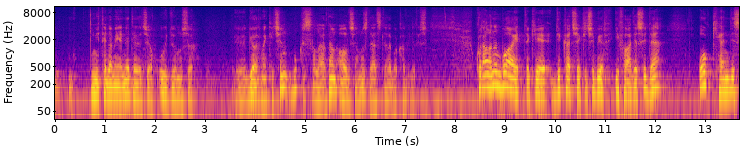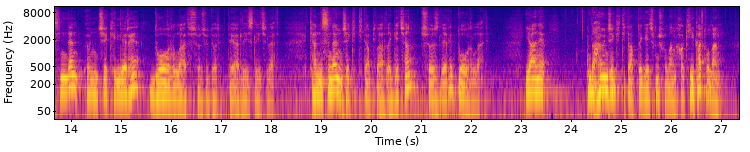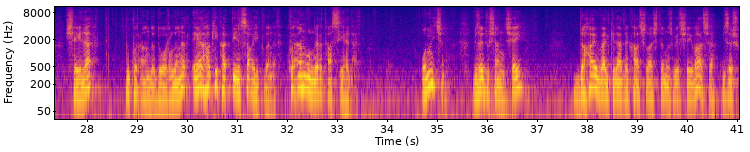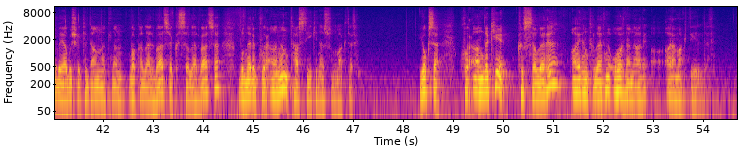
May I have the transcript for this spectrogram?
nitelemeye ne derece uyduğumuzu e, görmek için bu kıssalardan alacağımız derslere bakabiliriz. Kur'an'ın bu ayetteki dikkat çekici bir ifadesi de o kendisinden öncekileri doğrular sözüdür değerli izleyiciler. Kendisinden önceki kitaplarda geçen sözleri doğrular. Yani daha önceki kitapta geçmiş olan, hakikat olan şeyler bu Kur'an'da doğrulanır. Eğer hakikat değilse ayıklanır. Kur'an onları tahsiye eder. Onun için bize düşen şey daha evvelkilerde karşılaştığımız bir şey varsa, bize şu veya bu şekilde anlatılan vakalar varsa, kıssalar varsa bunları Kur'an'ın tasdikine sunmaktır. Yoksa Kur'an'daki kıssaları, ayrıntılarını oradan ar aramak değildir.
